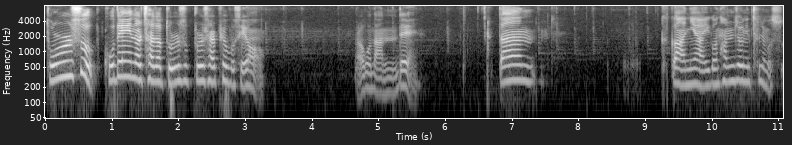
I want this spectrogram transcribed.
돌숲. 고대인을 찾아 돌숲을 살펴보세요. 라고 나왔는데 일단 그거 아니야. 이건 함정이 틀림없어.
